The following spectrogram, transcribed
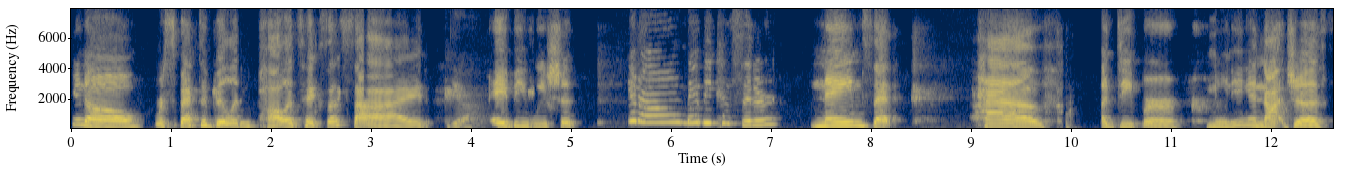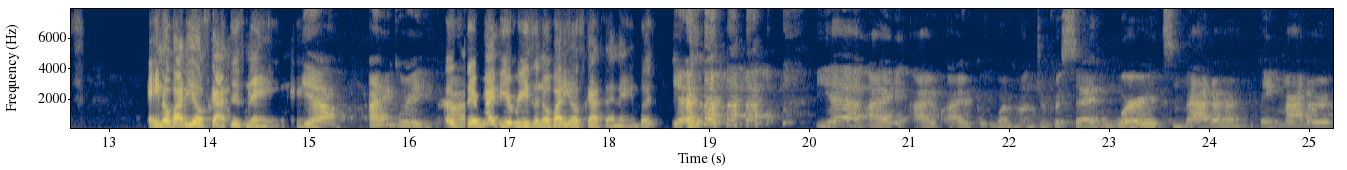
you know respectability politics aside yeah maybe we should you know, maybe consider names that have a deeper meaning and not just ain't nobody else got this name. Yeah, I agree. I, there might be a reason nobody else got that name, but yeah. yeah, I, I agree 100%. Words matter. They matter.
